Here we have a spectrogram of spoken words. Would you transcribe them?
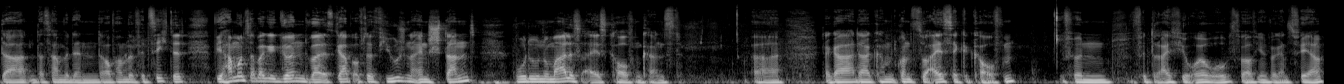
da, das haben wir denn, darauf haben wir verzichtet. Wir haben uns aber gegönnt, weil es gab auf der Fusion einen Stand, wo du normales Eis kaufen kannst. Äh, da da konntest du Eissäcke kaufen für, ein, für drei, vier Euro. Das war auf jeden Fall ganz fair.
